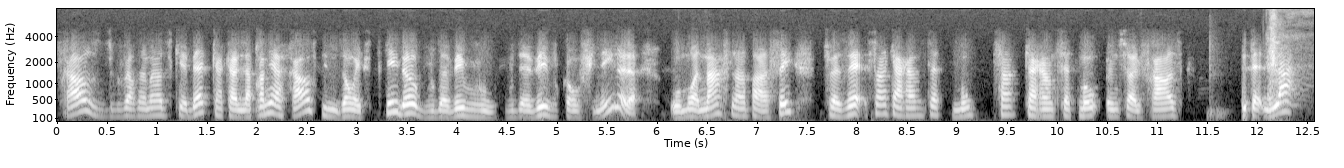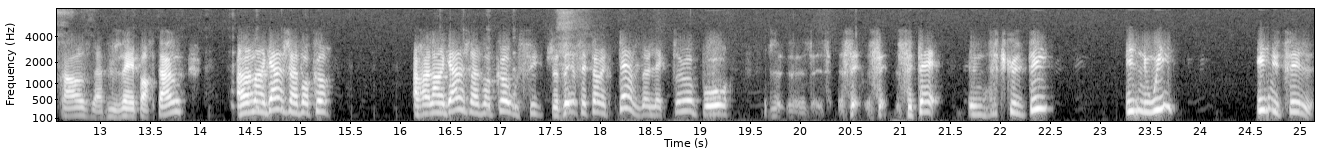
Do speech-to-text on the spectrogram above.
phrase du gouvernement du Québec, quand, la première phrase qu'ils nous ont expliqué, là, vous devez vous, vous devez vous confiner, là, au mois de mars l'an passé, faisait 147 mots, 147 mots, une seule phrase. C'était la phrase la plus importante. En langage d'avocat. En langage d'avocat aussi. Je veux dire, c'était un test de lecture pour. C'était une difficulté inouïe, inutile.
